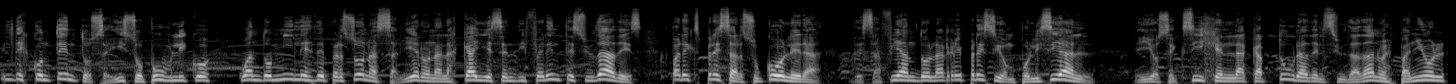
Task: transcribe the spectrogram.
El descontento se hizo público cuando miles de personas salieron a las calles en diferentes ciudades para expresar su cólera, desafiando la represión policial. Ellos exigen la captura del ciudadano español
